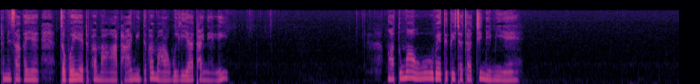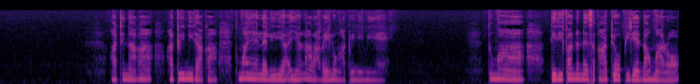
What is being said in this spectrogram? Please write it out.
ထမင်းစားခန်းရဲ့ဇပွဲရဲ့တစ်ဖက်မှာငါထိုင်ပြီးတစ်ဖက်မှာတော့ဝီလီယာထိုင်နေလေငါသူမကိုပဲတိတိကျကျကြည့်နေမိရဲ့ငါတင်တာကငါတွေးနေတာကသူမရဲ့လက်လေးတွေကအရန်လာတာပဲလို့ငါတွေးနေမိရဲ့ သူမလီဒီဖာနက်နဲ့စကားပြောပြီးတဲ့နောက်မှာတော့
